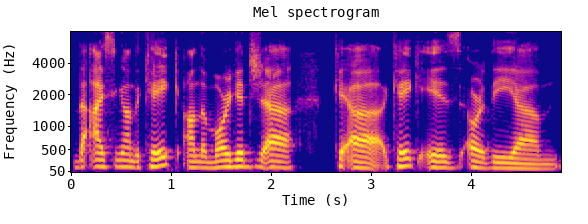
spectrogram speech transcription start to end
the icing on the cake on the mortgage uh, ca- uh, cake is or the um,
